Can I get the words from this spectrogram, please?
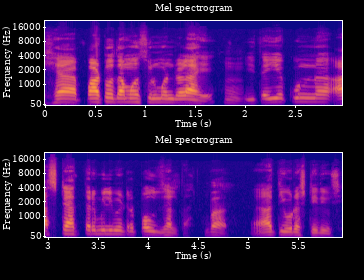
ह्या पाटोदा महसूल मंडळ आहे हं. इथं एकूण अष्ट्याहत्तर मिलीमीटर पाऊस झालता बर. अतिवृष्टी दिवशी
